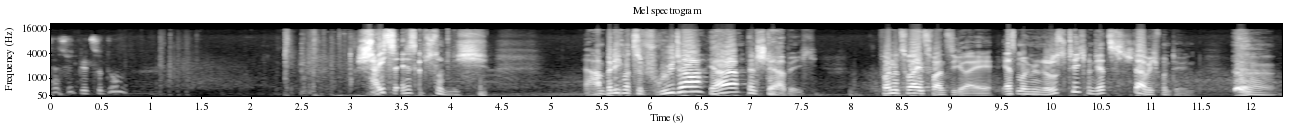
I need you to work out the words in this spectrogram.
Das wird mir zu dumm. Scheiße, ey, das gibt's doch nicht. Ja, bin ich mal zu früh da? Ja, dann sterbe ich. Von einem 22er, ey. Erstmal bin ich lustig und jetzt sterbe ich von denen.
